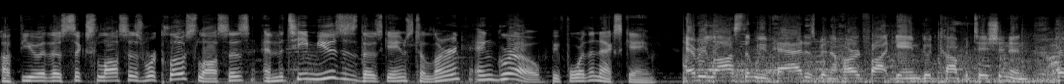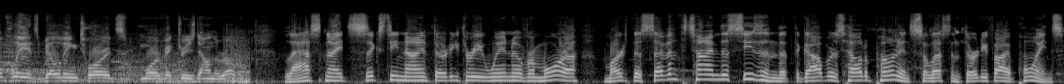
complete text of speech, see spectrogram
A few of those 6 losses were close losses and the team uses those games to learn and grow before the next game. Every loss that we've had has been a hard-fought game, good competition, and hopefully it's building towards more victories down the road. Last night's 69-33 win over Mora marked the seventh time this season that the Gobblers held opponents to less than 35 points.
